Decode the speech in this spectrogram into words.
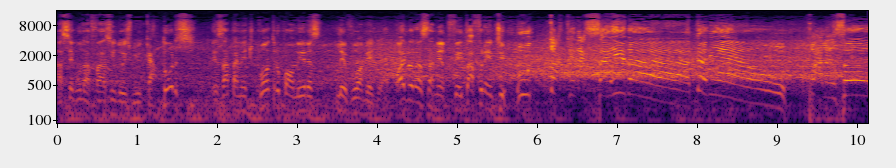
A segunda fase em 2014, exatamente contra o Palmeiras, levou a melhor. Olha o lançamento feito à frente, o toque da saída! Daniel balançou!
